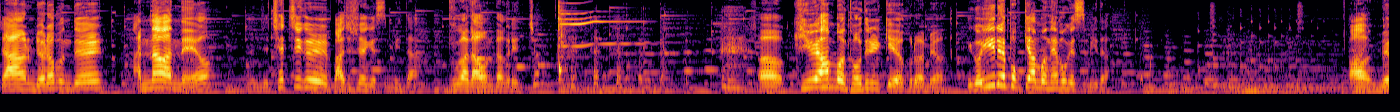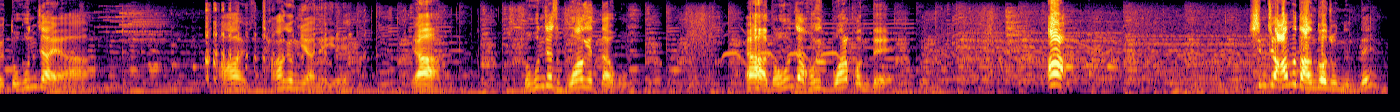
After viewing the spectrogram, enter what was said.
자 그럼 여러분들 안 나왔네요. 이제 채찍을 맞으셔야겠습니다. 누가 나온다 그랬죠? 어 기회 한 번 더 드릴게요 그러면. 이거 1회 뽑기 한번 해보겠습니다. 아 왜 또 혼자야? 아 자가격리하네 얘야 너 혼자서 뭐 하겠다고? 야 너 혼자 거기서 뭐 할 건데? 아! 심지어 아무도 안 도와줬는데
